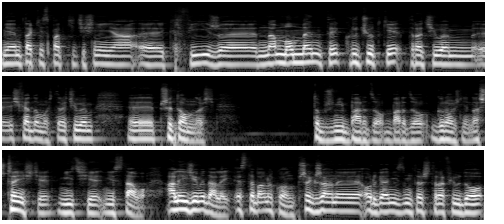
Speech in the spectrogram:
miałem takie spadki ciśnienia e, krwi, że na momenty króciutkie traciłem e, świadomość, traciłem przytomność. To brzmi bardzo, bardzo groźnie. Na szczęście nic się nie stało. Ale idziemy dalej. Esteban Ocon, przegrzany organizm też trafił do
